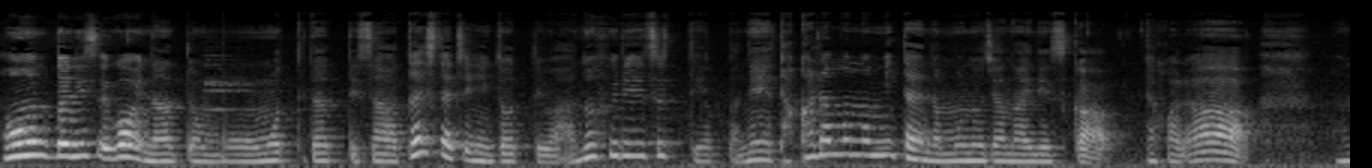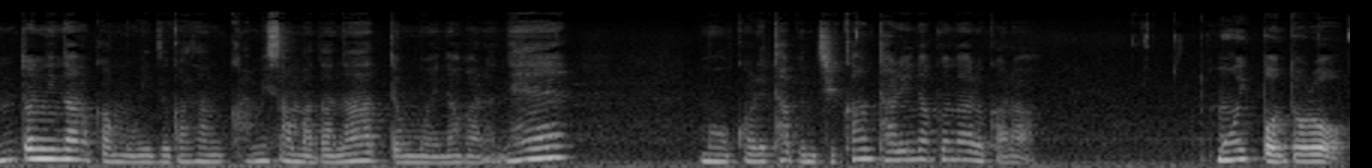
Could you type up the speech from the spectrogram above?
本当にすごいなって思ってたってさ私たちにとってはあのフレーズってやっぱね宝物みたいなものじゃないですか。だから本当になんかもう飯塚さん神様だなって思いながらね。もうこれ多分時間足りなくなるからもう一本取ろ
